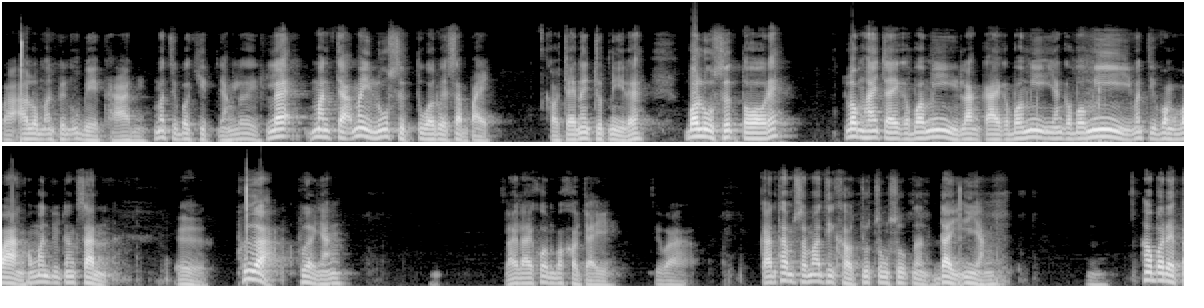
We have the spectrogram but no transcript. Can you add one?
ว่าอารมณ์อันเป็นอุเบกขานี่มันสิบ่คิดอย่างเลย และมันจะไม่รู้สึกตัวด้วยซ้ำไป เข้าใจในจุดนี้เด้บ่รู้สึกตัวเด้ ลมหายใจกับบ่มีร่างกายกับบ่มียังกับบ่มีมันสิว่างๆของมันอยู่จังซั่นเออ เพื่อเพื่อยังหลายๆ คนบ่เข้าใจสิว่า การทำสมาธิเข้าจุดสูงสุดนั้นได้อีหยังเฮาบ่ได้ไป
